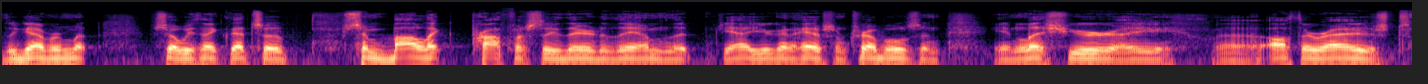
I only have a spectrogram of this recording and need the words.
the government. So we think that's a symbolic prophecy there to them that yeah, you're going to have some troubles, and unless you're a uh, authorized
